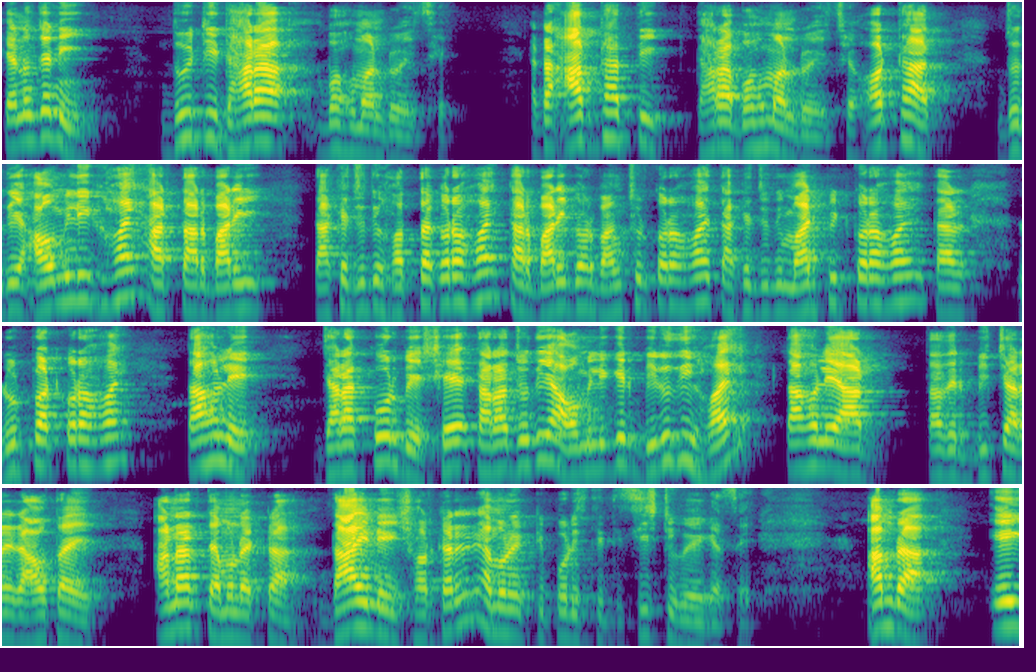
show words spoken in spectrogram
কেন জানি দুইটি ধারা বহমান রয়েছে। একটা আধ্যাত্মিক ধারা বহমান রয়েছে। অর্থাৎ যদি আওয়ামী লীগ হয় আর তার বাড়ি তাকে যদি হত্যা করা হয়, তার বাড়িঘর ভাঙচুর করা হয়, তাকে যদি মারপিট করা হয়, তার লুটপাট করা হয়, তাহলে যারা করবে সে, তারা যদি আওয়ামী লীগের বিরোধী হয়, তাহলে আর তাদের বিচারের আওতায় আনার তেমন একটা দায় নেই সরকারের, এমন একটি পরিস্থিতি সৃষ্টি হয়ে গেছে। আমরা এই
